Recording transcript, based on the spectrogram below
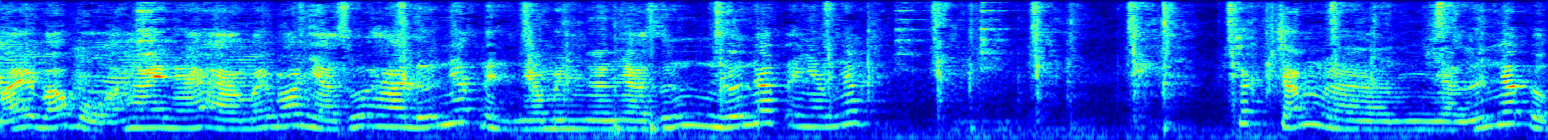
máy báo bổ hai lá à máy báo nhà số 2 lớn nhất này nhà mình là nhà lớn nhất anh em nhé. Chắc chắn là nhà lớn nhất rồi.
